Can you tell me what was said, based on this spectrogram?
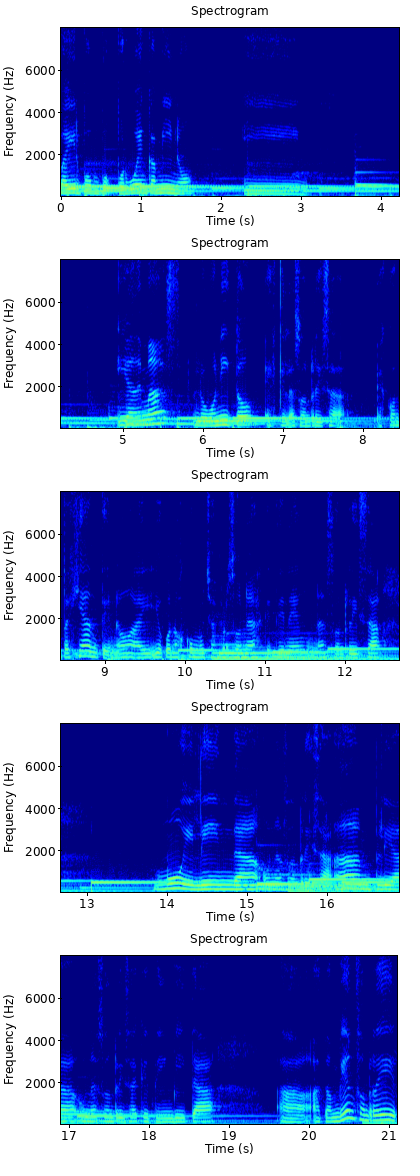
va a ir por, buen camino. Y, y además lo bonito es que la sonrisa es contagiante, ¿no? Yo conozco muchas personas que tienen una sonrisa muy linda, una sonrisa amplia, una sonrisa que te invita a, también sonreír.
